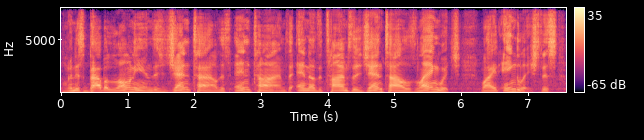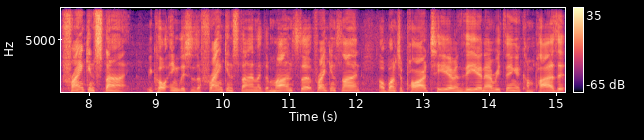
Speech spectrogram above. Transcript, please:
when this Babylonian, this Gentile, this end times, the end of the times, the Gentiles language, right? English, this Frankenstein, we call English as a Frankenstein, like the monster Frankenstein, a bunch of parts here and there and everything, a composite.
